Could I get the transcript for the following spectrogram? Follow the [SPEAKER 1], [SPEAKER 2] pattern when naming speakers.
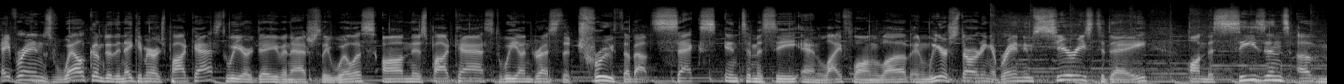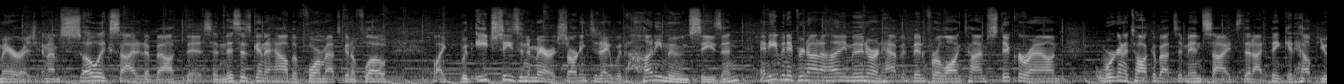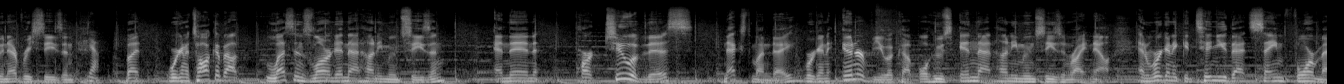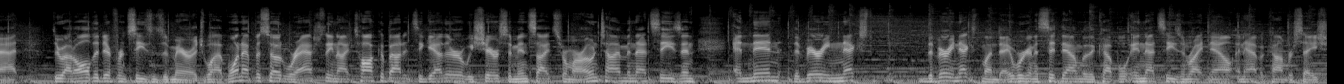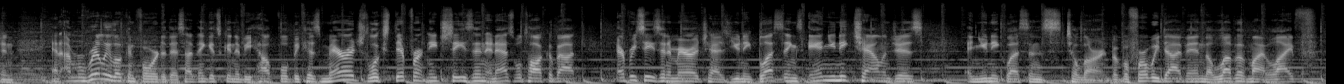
[SPEAKER 1] Hey, friends, welcome to the Naked Marriage Podcast. We are Dave and Ashley Willis. On this podcast, we undress the truth about sex, intimacy, and lifelong love. And we are starting a brand new series today on the seasons of marriage. And I'm so excited about this. And this is going to how the format's going to flow. Like with each season of marriage, starting today with honeymoon season. And even if you're not a honeymooner and haven't been for a long time, stick around. We're going to talk about some insights that I think could help you in every season.
[SPEAKER 2] Yeah.
[SPEAKER 1] But we're going to talk about lessons learned in that honeymoon season. And then part two of this, next Monday, we're going to interview a couple who's in that honeymoon season right now. And we're going to continue that same format throughout all the different seasons of marriage. We'll have one episode where Ashley and I talk about it together. We share some insights from our own time in that season. And then the very next the very next Monday, we're going to sit down with a couple in that season right now and have a conversation. And I'm really looking forward to this. I think it's going to be helpful because marriage looks different in each season. And as we'll talk about, every season of marriage has unique blessings and unique challenges and unique lessons to learn. But before we dive in, the love of my life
